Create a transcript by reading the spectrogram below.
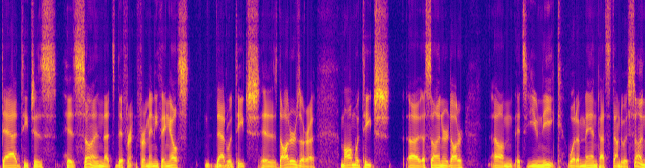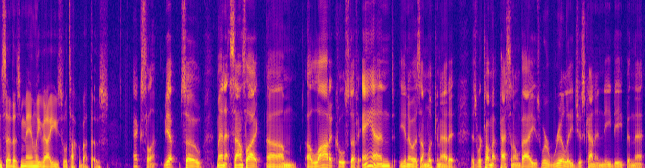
dad teaches his son that's different from anything else dad mm-hmm. would teach his daughters or a mom would teach uh, a son or daughter um, it's unique what a man passes down to his son. So those manly values, we'll talk about those. Excellent. Yep. So, man, that sounds like um, a lot of cool stuff. And, you know, as I'm looking at it, as we're talking about passing on values, we're really just kind of knee deep in that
